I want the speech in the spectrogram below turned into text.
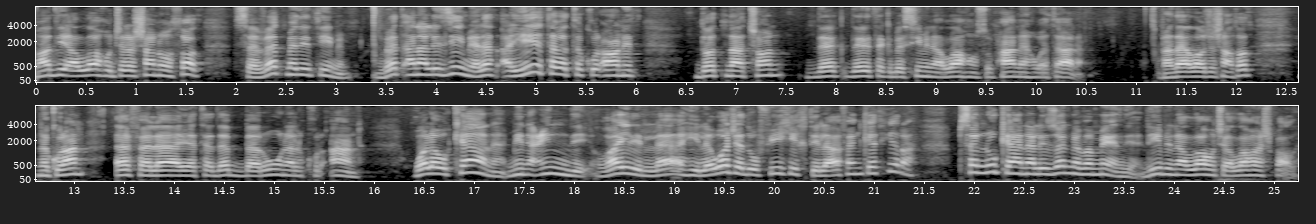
Madje Allahu xhaleshanuhu thot se vet meditimi, vet analizimi rreth ajeteve të Kuranit do të na çon deri tek besimi në Allahun subhanahu wa taala. Prandaj Allahu xhaleshanu thot në Kuran afala yatadabbaruna al-Quran. Walau kana min indi ghairi Allahi lawajadu fihi ikhtilafan kathira. Pse nuk e analizojnë me vëmendje librin e Allahut që Allahu e shpalli?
